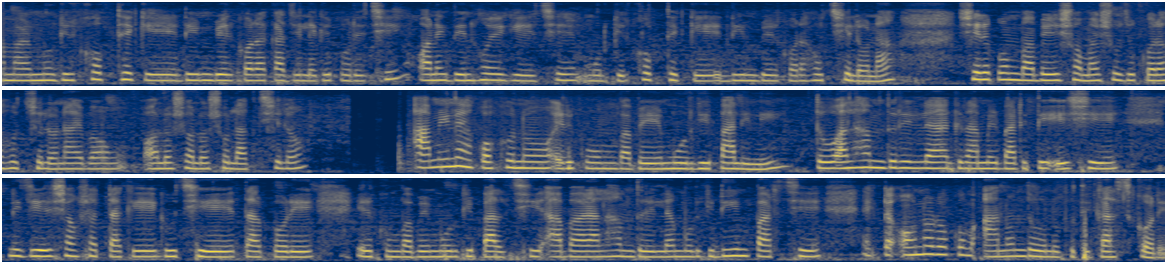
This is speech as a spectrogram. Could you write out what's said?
আমার মুরগির খোপ থেকে ডিম বের করা কাজে লেগে পড়েছি। অনেক দিন হয়ে গিয়েছে, মুরগির খোপ থেকে ডিম বের করা হচ্ছিল না। সেরকমভাবে সময় সুযোগ করা হচ্ছিল না এবং অলস অলসও লাগছিল। আমি না কখনো এরকমভাবে মুরগি পালিনি। তো আলহামদুলিল্লাহ গ্রামের বাড়িতে এসে নিজের সংসারটাকে গুছিয়ে তারপরে এরকমভাবে মুরগি পালছি। আবার আলহামদুলিল্লাহ মুরগি ডিম পারছে। একটা অন্যরকম আনন্দ অনুভূতি কাজ করে।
